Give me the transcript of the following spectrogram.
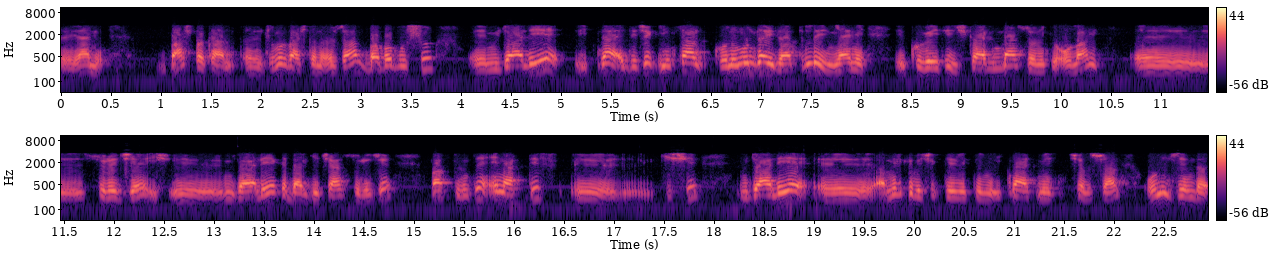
e, yani Başbakan e, Cumhurbaşkanı Özal Baba Bush'u e, müdahaleye ikna edecek insan konumundaydı hatırlayın. Yani e, Kuveyt'i işgalinden sonraki olan e, sürece müdahaleye kadar geçen sürece baktığınızda en aktif kişi müdahaleye Amerika Birleşik Devletleri'ni ikna etmeye çalışan onun üzerinde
